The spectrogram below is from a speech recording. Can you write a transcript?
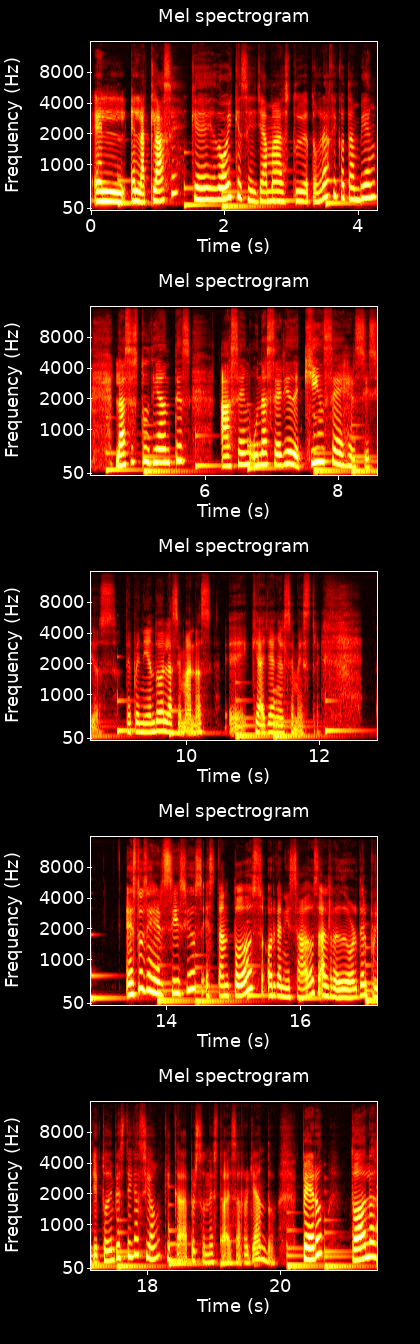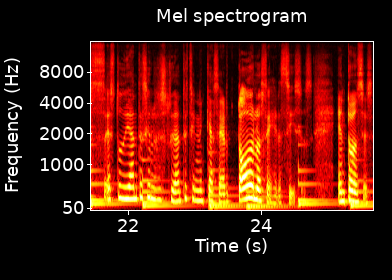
en la clase que doy, que se llama estudio etnográfico también, las estudiantes hacen una serie de 15 ejercicios, dependiendo de las semanas eh, que haya en el semestre. Estos ejercicios están todos organizados alrededor del proyecto de investigación que cada persona está desarrollando, pero todas las estudiantes y los estudiantes tienen que hacer todos los ejercicios. Entonces,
